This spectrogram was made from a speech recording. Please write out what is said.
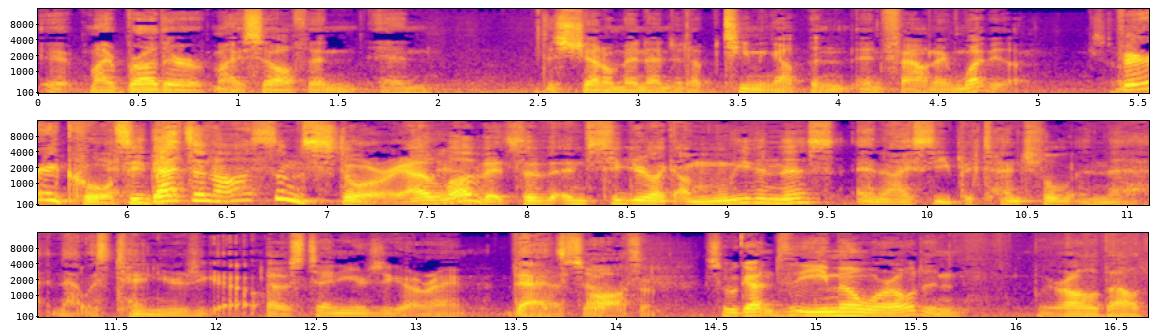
it, my brother, myself, and and this gentleman ended up teaming up and, and founding Webbula. So, Very cool. See, that's an awesome story. I love it. So, and so you're like, I'm leaving this, and I see potential in that. And that was 10 years ago. That was 10 years ago, right? That's so, awesome. So we got into the email world and we were all about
